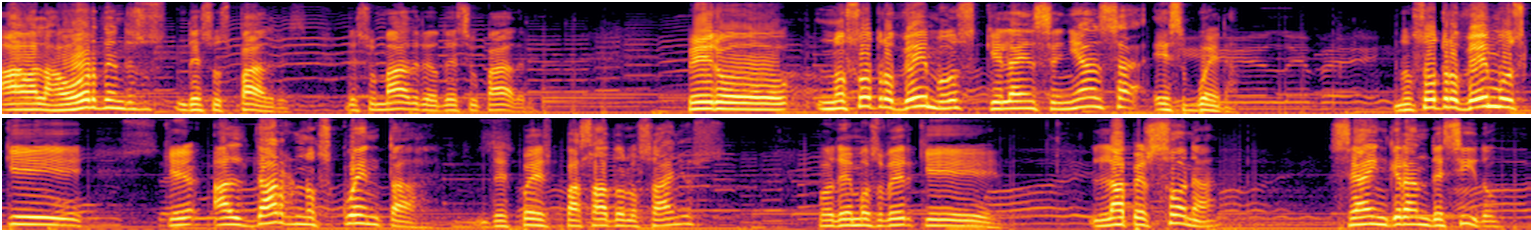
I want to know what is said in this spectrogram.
a la orden de sus, de sus padres, de su madre o de su padre. Pero nosotros vemos que la enseñanza es buena. Nosotros vemos que, que al darnos cuenta, después pasados los años, podemos ver que la persona se ha engrandecido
